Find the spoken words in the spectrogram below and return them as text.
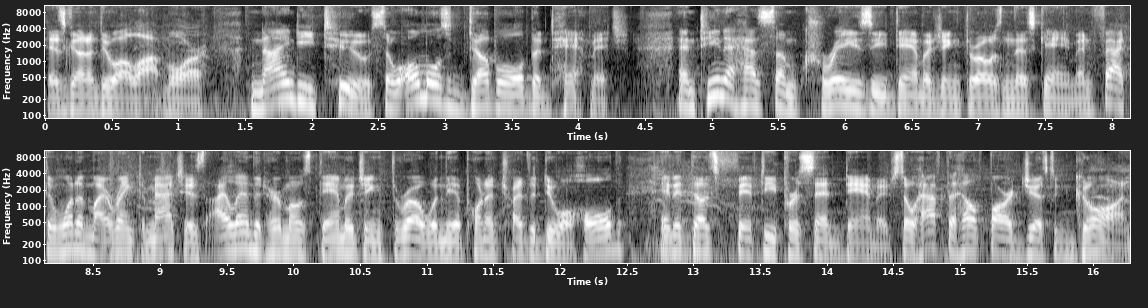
It's to do a lot more. 92, so almost double the damage. And Tina has some crazy damaging throws in this game. In fact, in one of my ranked matches, I landed her most damaging throw when the opponent tried to do a hold, and it does 50% damage, so half the health bar just gone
